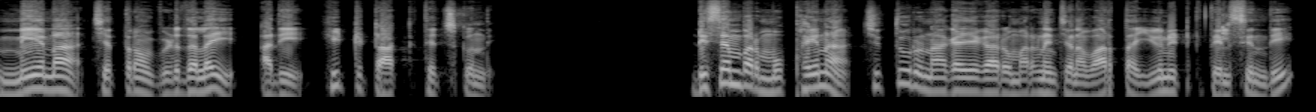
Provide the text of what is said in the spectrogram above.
మీనా చిత్రం విడుదలై అది హిట్ టాక్ తెచ్చుకుంది. డిసెంబర్ ముప్పైన చిత్తూరు నాగయ్య గారు మరణించిన వార్త యూనిట్కి తెలిసింది.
